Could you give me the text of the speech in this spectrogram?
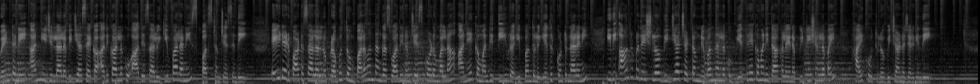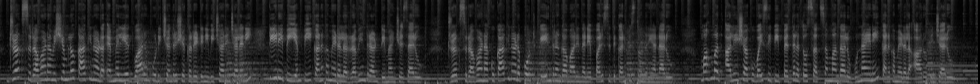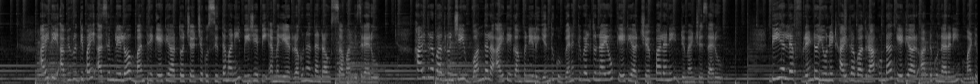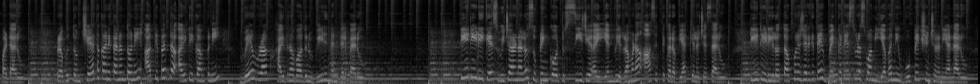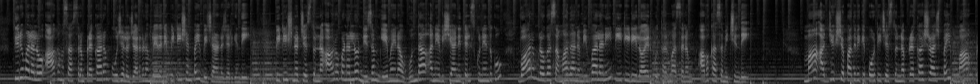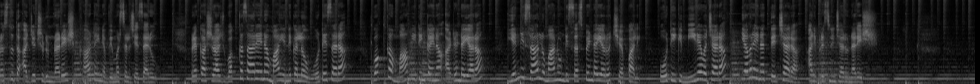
వెంటనే అన్ని జిల్లాల విద్యాశాఖ అధికారులకు ఆదేశాలు ఇవ్వాలని స్పష్టం చేసింది. ఎయిడెడ్ పాఠశాలలను ప్రభుత్వం బలవంతంగా స్వాధీనం చేసుకోవడం వలన అనేక మంది తీవ్ర ఇబ్బందులు ఎదుర్కొంటున్నారని ఇది ఆంధ్రప్రదేశ్లో విద్యా చట్టం నిబంధనలకు వ్యతిరేకమని దాఖలైన పిటిషన్లపై హైకోర్టులో విచారణ జరిగింది. డ్రగ్స్ రవాణా విషయంలో కాకినాడ ఎమ్మెల్యే ద్వారంపూడి చంద్రశేఖర్ రెడ్డిని విచారించాలని TDP MP Kanakamedala Ravindra demand చేశారు. డ్రగ్స్ రవాణాకు కాకినాడ పోర్ట్ కేంద్రంగా మారిందనే పరిస్థితి కనిపిస్తోందని అన్నారు. మహ్మద్ అలీషాకు వైసీపీ పెద్దలతో సత్సంబంధాలు ఉన్నాయని కనకమేడల ఆరోపించారు. ఐటీ అభివృద్ధిపై అసెంబ్లీలో మంత్రి కేటీఆర్తో చర్చకు సిద్ధమని బీజేపీ ఎమ్మెల్యే రఘునందన్ రావు సవాల్ విసిరారు. హైదరాబాద్ నుంచి వందల ఐటీ కంపెనీలు ఎందుకు వెనక్కి వెళ్తున్నాయో కేటీఆర్ చెప్పాలని డిమాండ్ చేశారు. డిఎల్ఎఫ్ రెండో యూనిట్ హైదరాబాద్ రాకుండా కేటీఆర్ అడ్డుకున్నారని మండిపడ్డారు. ప్రభుత్వం చేతకానితనంతోనే అతిపెద్ద ఐటీ కంపెనీ వేవ్ రాక్ హైదరాబాదును వీడిందని తెలిపారు. టీటీడీ కేసు విచారణలో Supreme Court CJI NV Ramana ఆసక్తికర వ్యాఖ్యలు చేశారు. టీటీడీలో తప్పులు జరిగితే వెంకటేశ్వర స్వామి ఎవరిని ఉపేక్షించరని అన్నారు. తిరుమలలో ఆగమ శాస్త్రం ప్రకారం పూజలు జరగడం లేదనే పిటిషన్పై విచారణ జరిగింది. పిటిషనర్ చేస్తున్న ఆరోపణల్లో నిజం ఏమైనా ఉందా అనే విషయాన్ని తెలుసుకునేందుకు వారంలోగా సమాధానం ఇవ్వాలని టీటీడీ లాయర్కు ధర్మాసనం అవకాశం ఇచ్చింది మా అధ్యక్ష పదవికి పోటీ చేస్తున్న ప్రకాష్ రాజ్పై మా ప్రస్తుత అధ్యక్షుడు నరేష్ ఘాటైన విమర్శలు చేశారు. ప్రకాష్ రాజ్ ఒక్కసారైనా మా ఎన్నికల్లో ఓటేశారా? ఒక్క మా మీటింగ్కైనా అటెండ్ అయ్యారా? ఎన్నిసార్లు మా నుండి సస్పెండ్ అయ్యారో చెప్పాలి. పోటీకి మీరే వచ్చారా? ఎవరైనా తెచ్చారా? అని ప్రశ్నించారు నరేష్.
